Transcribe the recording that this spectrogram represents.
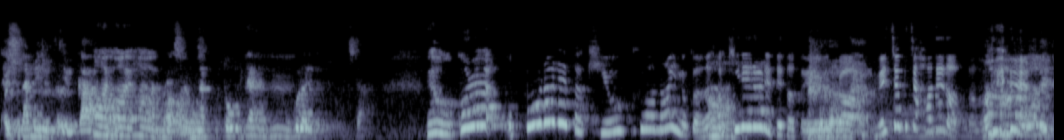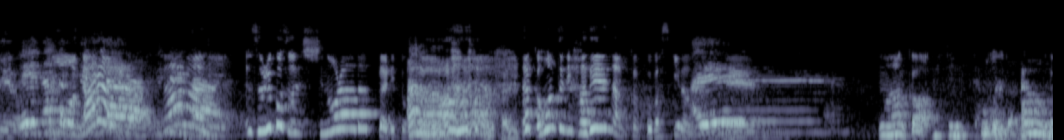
たしなめるっていうか、はいはいあはんまりそんなことみたいな、うんうん怒られたりとかもした？い。いや怒ら怒られた記憶はないのかな。なんかうん呆れられてたというか、めちゃくちゃ派手だったので。えー、なんか見てみたい見てみたいえそれこそシノラーだったりとか、あ なんか本当に派手な格好が好きだったので、えもうなんかー、見てみたい。見てみたいうんう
